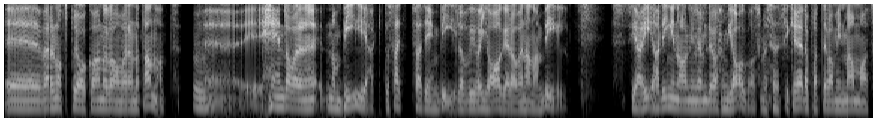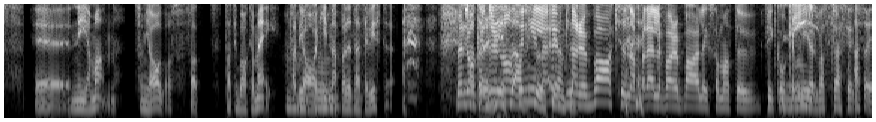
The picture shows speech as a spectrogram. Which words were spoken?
eh, var det något bråk och andra dagen var det något annat. Mm. Eh, en dag var det någon biljakt. Då satt, satt jag i en bil och vi var jagade av en annan bil. Så jag hade ingen aning vem det var som jagade oss, men sen fick jag reda på att det var min mammas eh, nya man som jagade oss för att ta tillbaka mig. För att jag var kidnappad utan att jag visste det. Men Fattar råkade du? Det någonsin illa absurt ut egentligen. när du var kidnappad eller var det bara liksom att du fick åka Nej. med? Det var stressigt? Alltså,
